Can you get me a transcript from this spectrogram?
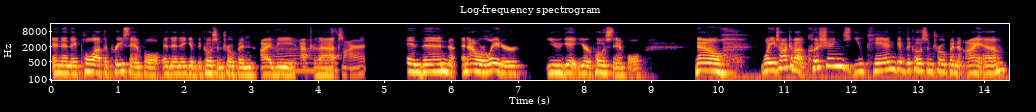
and then they pull out the pre-sample and then they give the cosyntropin IV after ah, that. Smart. And then an hour later, you get your post sample. Now, when you talk about Cushing's, you can give the cosyntropin IM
